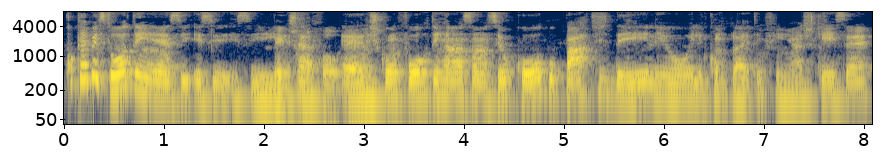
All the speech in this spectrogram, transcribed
Qualquer pessoa tem esse, esse, esse Tem essa- desconforto. é, né? desconforto em relação ao seu corpo, partes dele ou ele completo, enfim, acho que isso é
